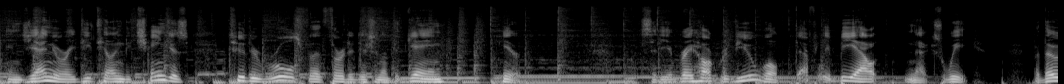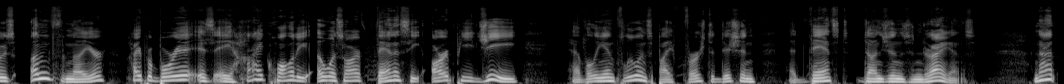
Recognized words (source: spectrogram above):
in January detailing the changes to the rules for the third edition of the game here. City of Greyhawk review will definitely be out next week. For those unfamiliar, Hyperborea is a high quality OSR fantasy RPG heavily influenced by first edition Advanced Dungeons and Dragons. Not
